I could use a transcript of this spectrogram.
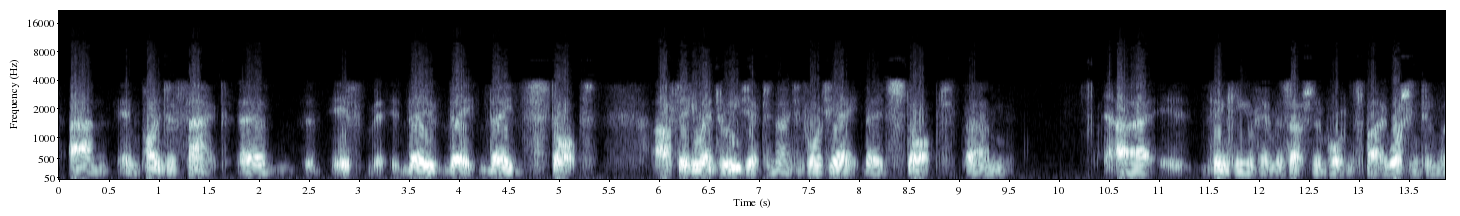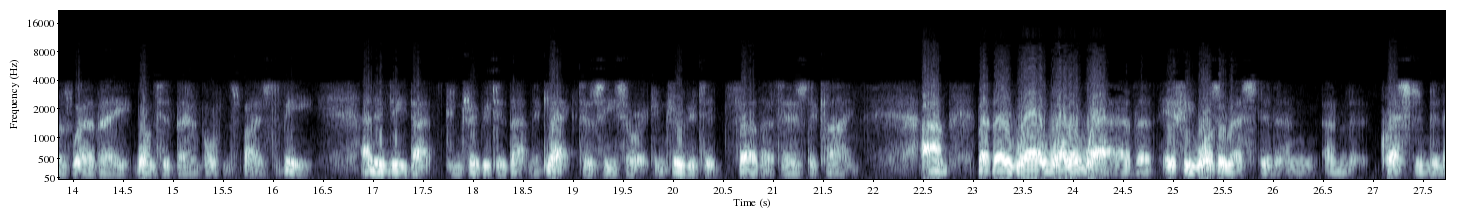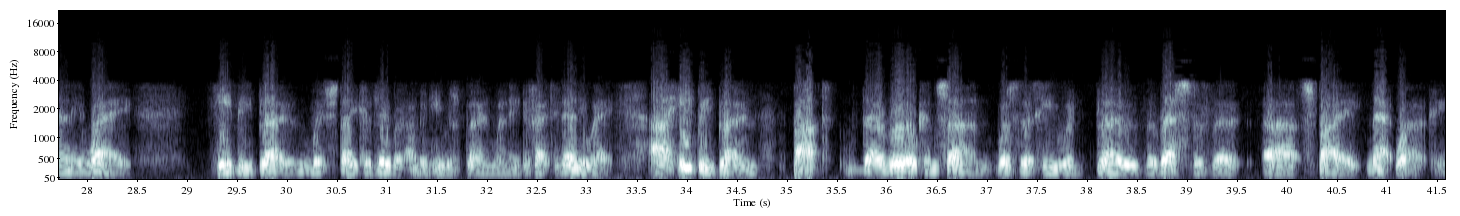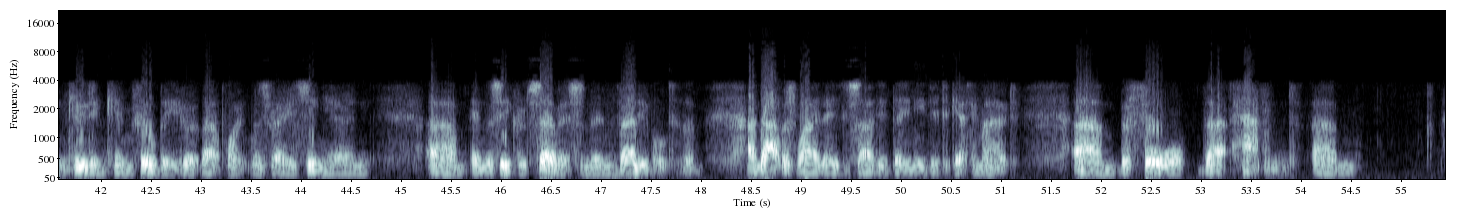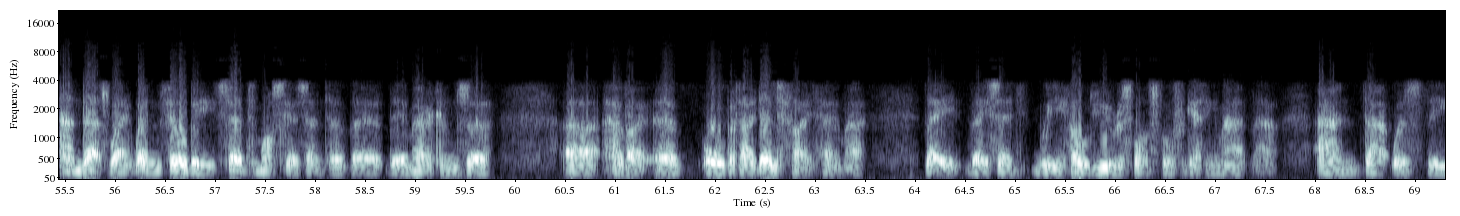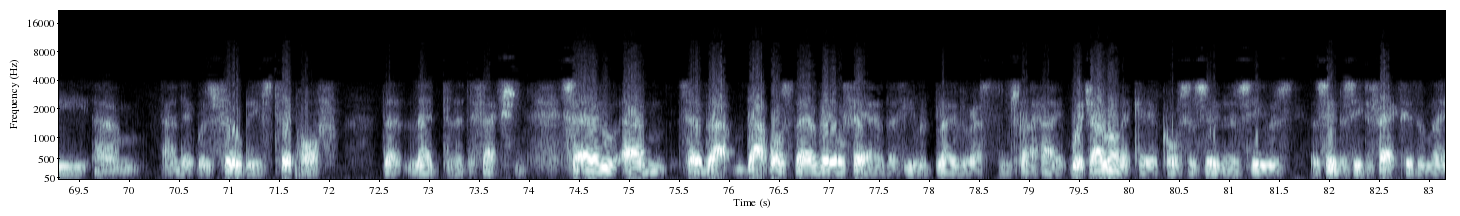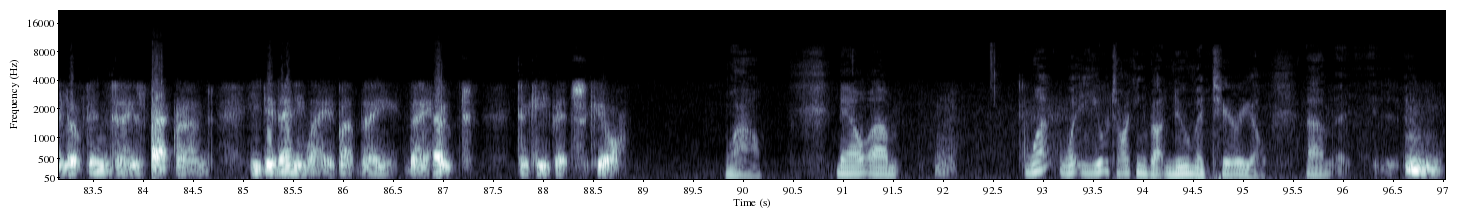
Um, in point of fact, uh, if they they they stopped after he went to Egypt in 1948, they'd stopped. Um, uh, thinking of him as such an important spy. Washington was where they wanted their important spies to be, and indeed that contributed, that neglect, as he saw it, contributed further to his decline. Um, but they were well aware that if he was arrested and, and questioned in any way, he'd be blown, which they could live with. I mean, he was blown when he defected anyway. Uh, he'd be blown, but their real concern was that he would blow the rest of the uh, spy network, including Kim Philby, who at that point was very senior in um, in the Secret Service and invaluable to them. And that was why they decided they needed to get him out um, before that happened. Um, and that's why when Philby said to Moscow Center, the, the Americans uh, uh, have, uh, have all but identified Homer, they, they said, we hold you responsible for getting him out now. And that was the, um, and it was Philby's tip-off that led to the defection. So, um, so that that was their real fear that he would blow the rest of them sky high. Which, ironically, of course, as soon as he was, as soon as he defected and they looked into his background, he did anyway. But they they hoped to keep it secure. Wow. Now, um, what what you were talking about new material? Um, Mm.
